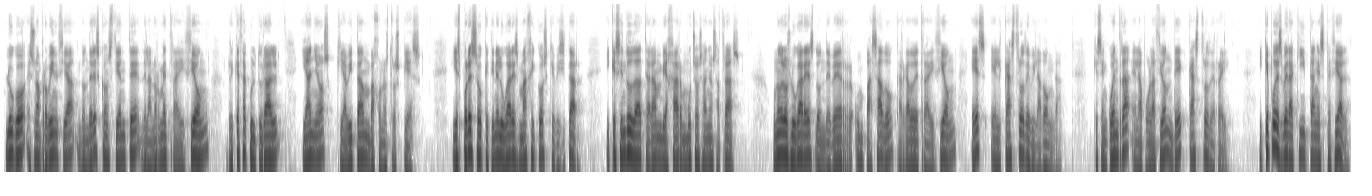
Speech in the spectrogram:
Lugo es una provincia donde eres consciente de la enorme tradición, riqueza cultural y años que habitan bajo nuestros pies. Y es por eso que tiene lugares mágicos que visitar, y que sin duda te harán viajar muchos años atrás. Uno de los lugares donde ver un pasado cargado de tradición es el Castro de Viladonga, que se encuentra en la población de Castro de Rey. ¿Y qué puedes ver aquí tan especial?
